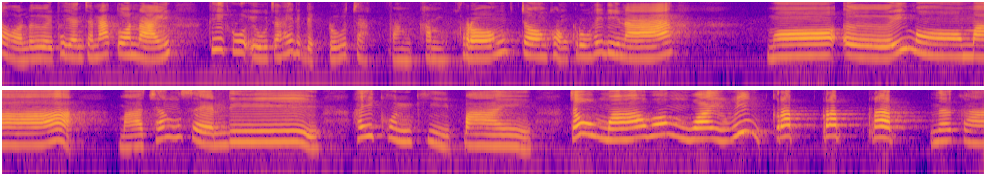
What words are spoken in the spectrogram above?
ต่อเลยพยัญชนะตัวไหนที่ครูอิ๋วจะให้เด็กๆรู้จัก ฟังคำคล้องจองของครูให้ดีนะ มอเอ๋ยมอมา มาช่างแสนดี ให้คนขี่ไป เจ้าม้าว่องไววิ่งกรับกรับกรับนะคะ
